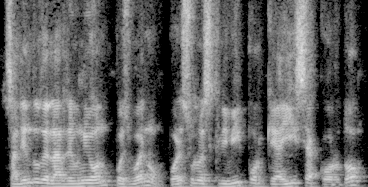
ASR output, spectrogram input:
saliendo de la reunión, pues bueno, por eso lo escribí, porque ahí se acordó,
